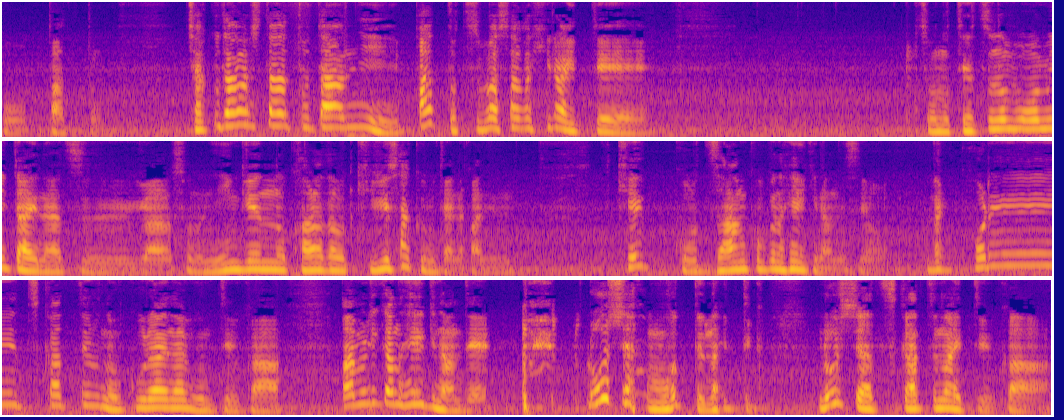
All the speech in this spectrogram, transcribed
こうパッと、着弾した途端にパッと翼が開いて、その鉄の棒みたいなやつが、その人間の体を切り裂くみたいな感じ結構残酷な兵器なんですよ。だからこれ使ってるのウクライナ軍っていうか、アメリカの兵器なんで、ロシア持ってないっていうか、ロシア使ってないっていうか、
